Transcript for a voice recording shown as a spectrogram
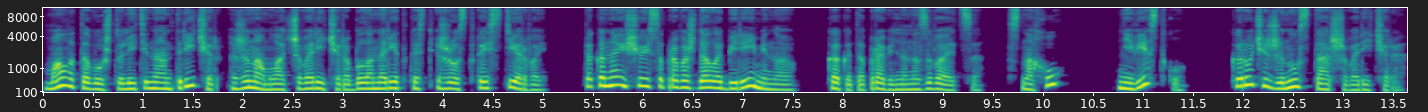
Мало того, что лейтенант Ричер, жена младшего Ричера, была на редкость жесткой стервой, так она еще и сопровождала беременную, как это правильно называется, сноху? Невестку? Короче, жену старшего Ричера.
